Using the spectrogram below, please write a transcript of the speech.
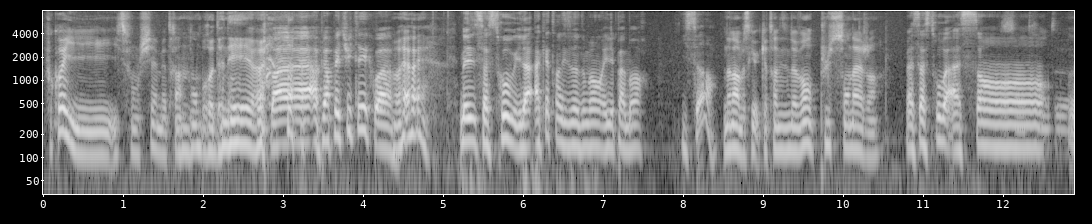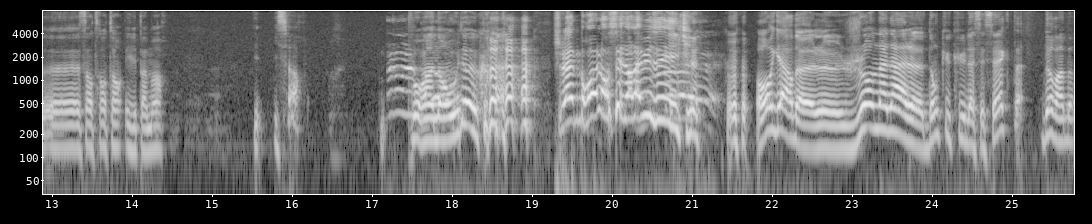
Pourquoi ils, ils se font chier à mettre un nombre d'années euh, Bah, à perpétuité, quoi. Ouais, ouais. Mais ça se trouve, il a à 99 ans, il est pas mort. Il sort. Non, non, parce que 99 ans plus son âge. hein. Bah, ça se trouve à 100, 130, euh, 130 ans, il est pas mort. Il, il sort. Pour un an ou deux, quoi. Je vais me relancer dans la musique. On regarde le journal d'Encucul à ses sectes de Rob.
